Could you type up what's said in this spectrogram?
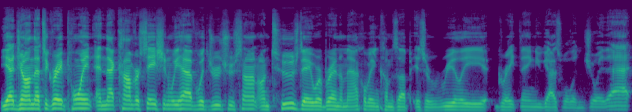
Yeah, John, that's a great point. And that conversation we have with Drew Toussaint on Tuesday, where Brandon McIlwain comes up, is a really great thing. You guys will enjoy that.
